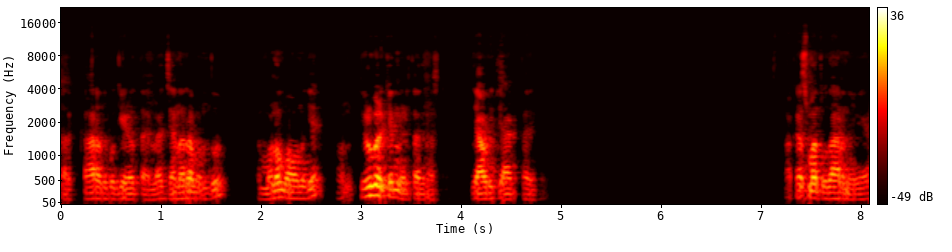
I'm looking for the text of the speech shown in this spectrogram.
ಸರ್ಕಾರದ ಬಗ್ಗೆ ಹೇಳ್ತಾ ಇಲ್ಲ. ಜನರ ಒಂದು ಮನೋಭಾವನೆಗೆ ಒಂದು ತಿಳುವಳಿಕೆಯನ್ನು ನೀಡ್ತಾ ಇದ್ದೀನಿ ಅಷ್ಟೇ. ಯಾವ ರೀತಿ ಆಗ್ತಾ ಇದೆ? ಅಕಸ್ಮಾತ್ ಉದಾಹರಣೆಗೆ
